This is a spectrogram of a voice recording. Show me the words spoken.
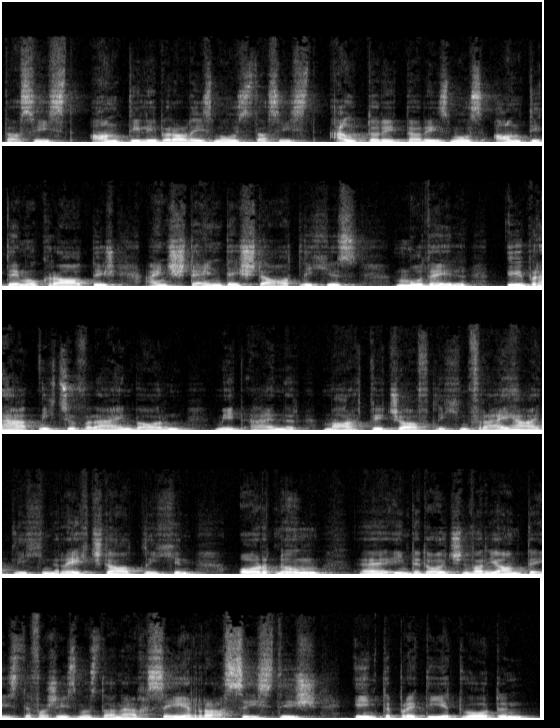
das ist Antiliberalismus, das ist Autoritarismus, antidemokratisch, ein ständestaatliches Modell, überhaupt nicht zu vereinbaren mit einer marktwirtschaftlichen, freiheitlichen, rechtsstaatlichen Ordnung. Äh, in der deutschen Variante ist der Faschismus dann auch sehr rassistisch interpretiert worden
